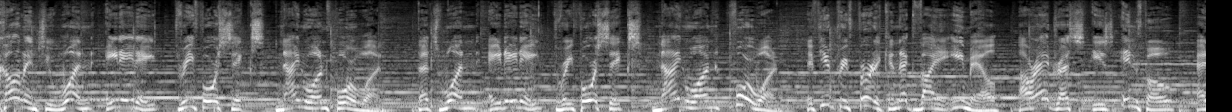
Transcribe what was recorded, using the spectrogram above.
call into 1 888 346 9141. That's 1 888 346 9141. If you'd prefer to connect via email, our address is info at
